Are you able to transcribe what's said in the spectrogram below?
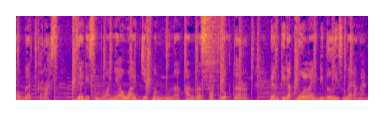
obat keras, jadi semuanya wajib menggunakan resep dokter dan tidak boleh dibeli sembarangan.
